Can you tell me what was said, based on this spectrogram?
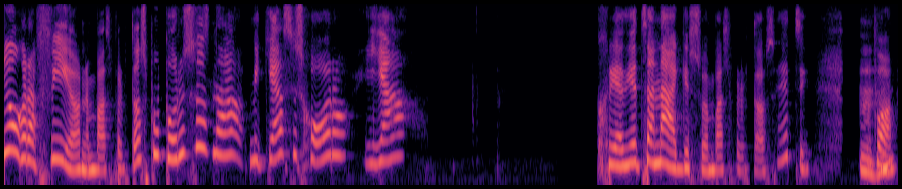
Κτίριο γραφείων, εν πάση περιπτώσει, που μπορούσες να νοικιάσεις χώρο για. Χρειάζεται για τις ανάγκες σου, εν πάση περιπτώσει. Έτσι. Λοιπόν,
